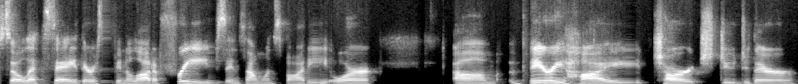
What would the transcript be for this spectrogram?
So let's say there's been a lot of freeze in someone's body or um, very high charge due to their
